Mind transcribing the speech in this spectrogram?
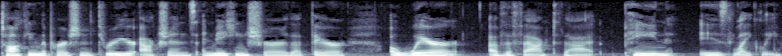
talking the person through your actions and making sure that they're aware of the fact that pain is likely.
